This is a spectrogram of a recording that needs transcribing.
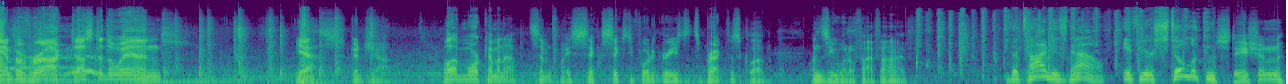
Camp of Rock, Dust in the Wind. Yes, good job. We'll have more coming up at 726, 64 degrees. It's a Breakfast Club on Z1055. The time is now. If you're still looking Station.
